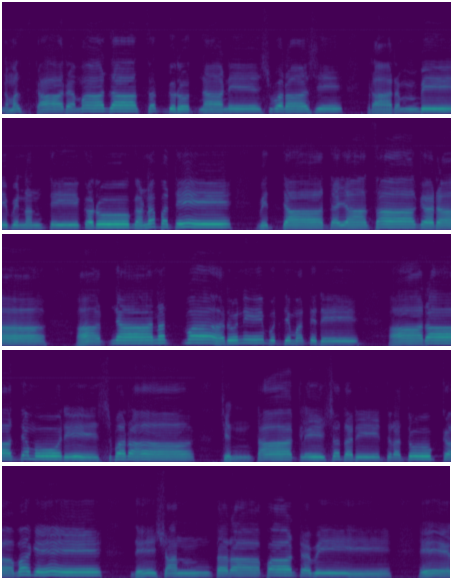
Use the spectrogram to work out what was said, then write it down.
नमस्कारमादा सद्गुरुज्ञानेश्वराशि प्रारम्भे विनन्ति करो गणपते विद्यादयासागरा। आज्ञानत्वारुणे बुद्धिमतिरे आराध्यमोरेश्वरा। मूरीश्वर चिन्ता क्लेश देशान्तरा पाटवी हे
